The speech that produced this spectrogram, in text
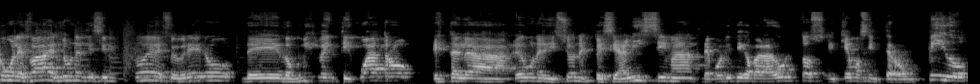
¿Cómo les va? El lunes 19 de febrero de 2024. Esta es, una edición especialísima de Política para Adultos en que hemos interrumpido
